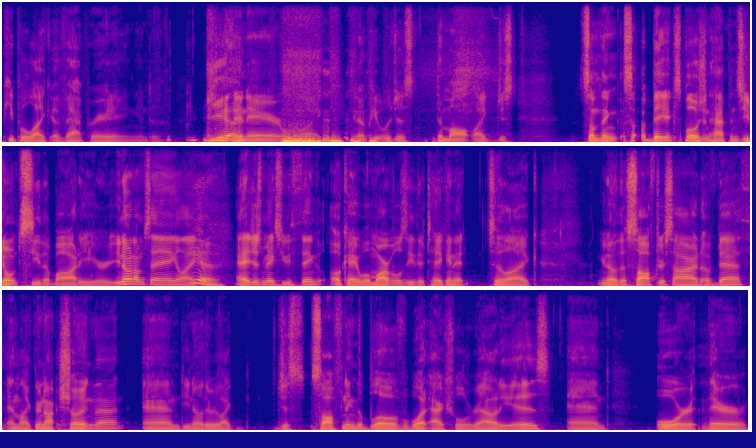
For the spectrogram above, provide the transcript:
people like evaporating into Yeah, thin air, or like you know people just demol like just something a big explosion happens, you don't see the body, or you know what I'm saying, like yeah, and it just makes you think, okay, well Marvel's either taking it to like you know the softer side of death, and like they're not showing that, and you know they're like just softening the blow of what actual reality is, and or they're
